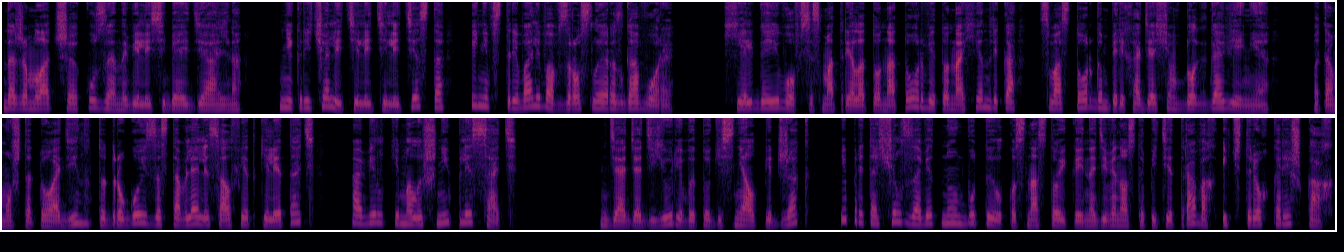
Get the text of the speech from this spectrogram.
Даже младшие кузены вели себя идеально. Не кричали «тили-тили тесто» и не встревали во взрослые разговоры. Хельга и вовсе смотрела то на Торви, то на Хенрика с восторгом, переходящим в благоговение — потому что то один, то другой заставляли салфетки летать, а вилки-малышни плясать. Дядя Дьюри в итоге снял пиджак и притащил заветную бутылку с настойкой на 95 травах и четырех корешках,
